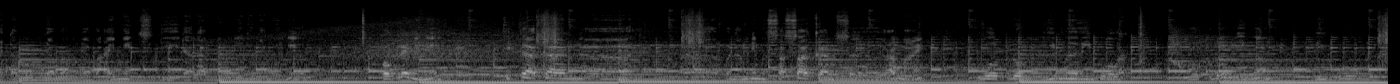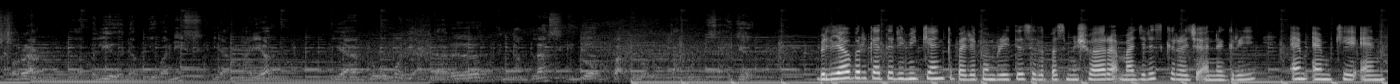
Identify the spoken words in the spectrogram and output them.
ataupun pejabat-pejabat IMIX di dalam negeri Terengganu ini. Program ini kita akan uh, apa nama ni mensasarkan seramai 25,000 orang. 25,000 orang uh, belia dan belia wanis yang layak yang berumur di antara 16 hingga 40 tahun. Beliau berkata demikian kepada pemberita selepas mesyuarat Majlis Kerajaan Negeri MMKN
